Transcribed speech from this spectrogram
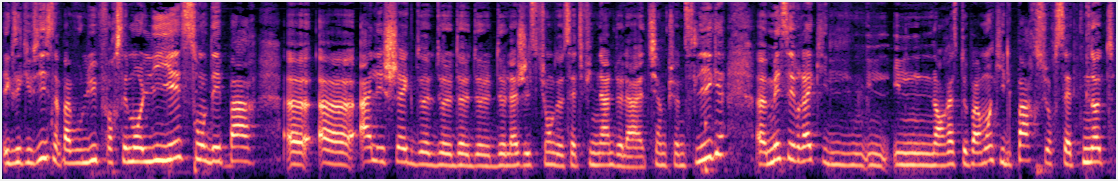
l'exécutif n'a pas voulu forcément lier son départ euh, euh, à l'échec de, la gestion de cette finale de la Champions League. Euh, mais c'est vrai qu'il il, n'en reste pas moins qu'il part sur cette note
